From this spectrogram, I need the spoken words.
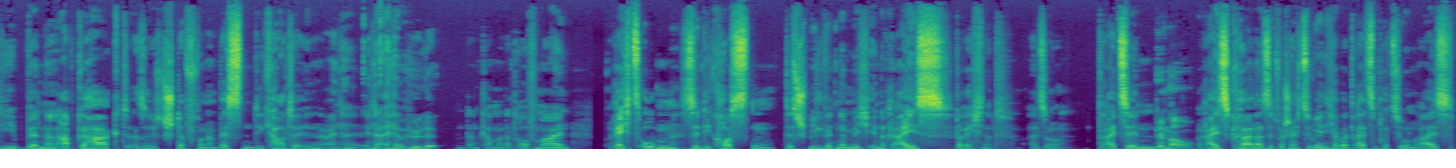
Die werden dann abgehakt, also stopft man am besten die Karte in eine, in eine Hülle und dann kann man da drauf malen. Rechts oben sind die Kosten. Das Spiel wird nämlich in Reis berechnet. Also 13 genau. Reiskörner sind wahrscheinlich zu wenig, aber 13 Portionen Reis.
